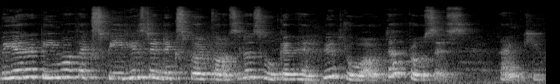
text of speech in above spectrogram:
We are a team of experienced and expert counselors who can help you throughout the process. Thank you.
